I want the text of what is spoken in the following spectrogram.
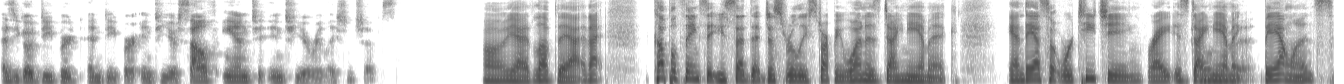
as you go deeper and deeper into yourself and to, into your relationships. Oh yeah, I love that. And I, a couple things that you said that just really struck me. One is dynamic. And that's what we're teaching, right? Is dynamic oh, balance.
